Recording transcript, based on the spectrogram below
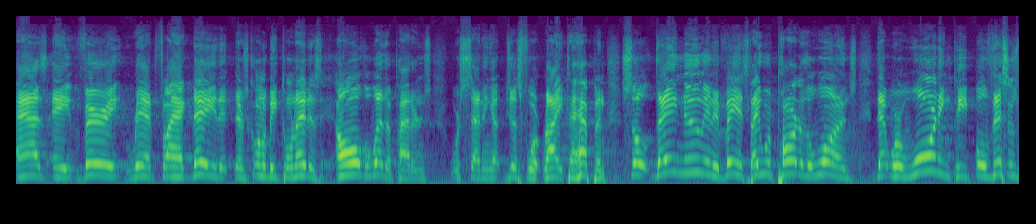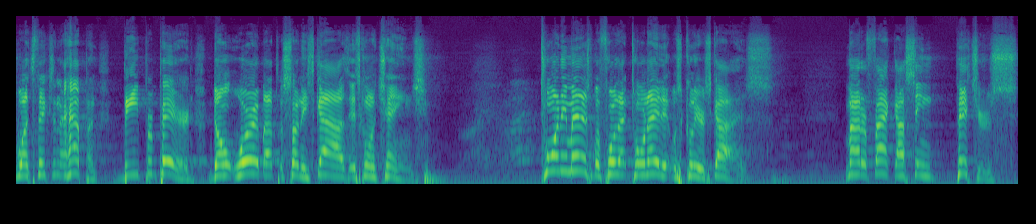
as a very red flag day that there's going to be tornadoes. All the weather patterns were setting up just for it right to happen. So they knew in advance, they were part of the ones that were warning people this is what's fixing to happen. Be prepared. Don't worry about the sunny skies, it's going to change. 20 minutes before that tornado, it was clear skies. Matter of fact, I seen pictures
